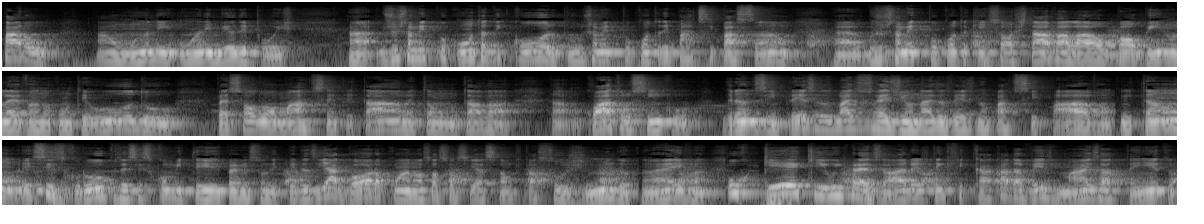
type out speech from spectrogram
parou há um ano, um ano e meio depois. Ah, justamente por conta de corpo, justamente por conta de participação, ah, justamente por conta que só estava lá o Balbino levando conteúdo, pessoal do Walmart sempre estava, então estava ah, quatro ou cinco grandes empresas, mas os regionais às vezes não participavam. Então esses grupos, esses comitês de prevenção de perdas e agora com a nossa associação que está surgindo, não é, Ivan? Por que que o empresário ele tem que ficar cada vez mais atento?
